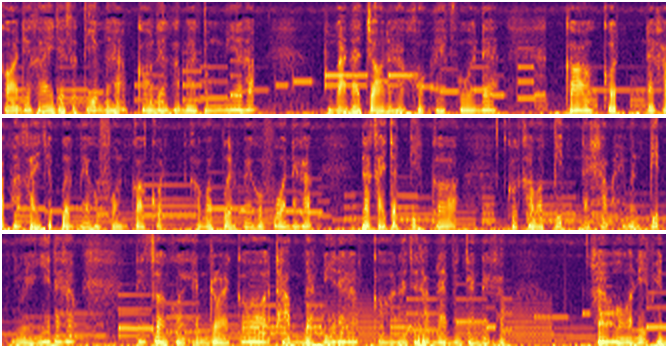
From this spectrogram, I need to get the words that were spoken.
ก่อนที่ใครจะสตรีมนะครับ ก็เลื่อนเข้ามาตรงนี้นะครับตรงอ่านหน้าจอนะครับของ iPhone เนี่ยก็กดนะครับ ถ้าใครจะเปิดไมโครโฟน ก็กดคำว่าเปิดไมโครโฟนนะครับ ถ้าใครจะปิดก็กดคำว่าปิดนะครับ ให้มันปิดอยู่อย่างนี้นะครับ ในส่วนของ Android ก็ทำแบบนี้นะครับ ก็น่าจะทำได้เหมือนกันนะครับครับผมอันนี้เป็น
